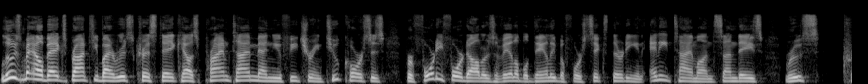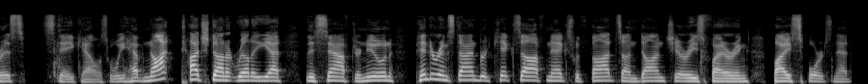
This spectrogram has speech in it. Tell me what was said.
Lou's Mailbags brought to you by Ruth's Chris Steakhouse. Primetime menu featuring two courses for $44 available daily before 630 and anytime on Sundays. Ruth's Chris Steakhouse. We have not touched on it really yet this afternoon. Pinder and Steinberg kicks off next with thoughts on Don Cherry's firing by Sportsnet.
